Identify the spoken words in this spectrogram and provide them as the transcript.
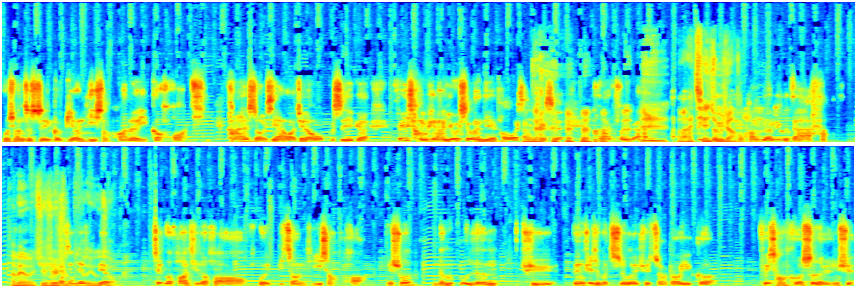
我想这是一个比较理想化的一个话题。当然，首先啊，我觉得我不是一个非常非常优秀的猎头，我想 就是我还谦虚上了，康哥六赞啊。啊，没有，确实是比较优秀了。这个话题的话，会比较理想化。你说能不能去根据这个职位去找到一个非常合适的人选？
